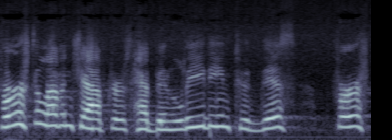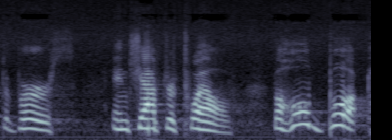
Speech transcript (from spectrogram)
first 11 chapters have been leading to this first verse in chapter 12. The whole book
